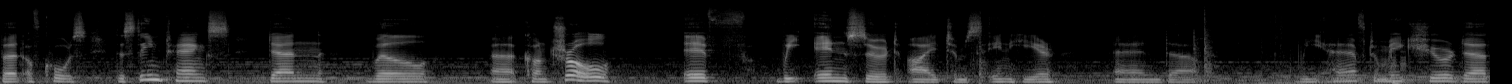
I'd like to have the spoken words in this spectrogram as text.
But of course, the steam tanks then will uh, control if we insert items in here and uh, we have to make sure that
